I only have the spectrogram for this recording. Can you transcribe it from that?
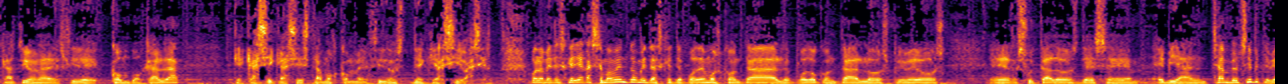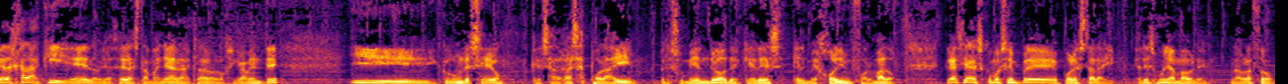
Catriona decide convocarla que casi casi estamos convencidos de que así va a ser. Bueno, mientras que llega ese momento, mientras que te podemos contar, le puedo contar los primeros eh, resultados de ese Evian Championship, te voy a dejar aquí, eh, lo voy a hacer hasta mañana, claro, lógicamente, y con un deseo que salgas por ahí presumiendo de que eres el mejor informado. Gracias como siempre por estar ahí. Eres muy amable. Un abrazo.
